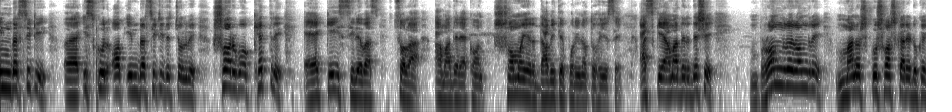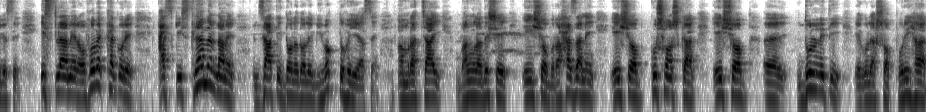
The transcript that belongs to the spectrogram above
ইউনিভার্সিটি স্কুল অফ ইউনিভার্সিটিতে চলবে, সর্বক্ষেত্রে একই সিলেবাস চলা আমাদের এখন সময়ের দাবিতে পরিণত হয়েছে। আজকে আমাদের দেশে রন্ধ্রে রন্ধ্রে মানুষ কুসংস্কারে ঢুকে গেছে। ইসলামের অপব্যাখ্যা করে আজকে ইসলামের নামে জাতি দলে দলে বিভক্ত হয়ে আছে। আমরা চাই বাংলাদেশে এইসব রাহাজানে, এইসব কুসংস্কার, এইসব দুর্নীতি, এগুলা সব পরিহার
